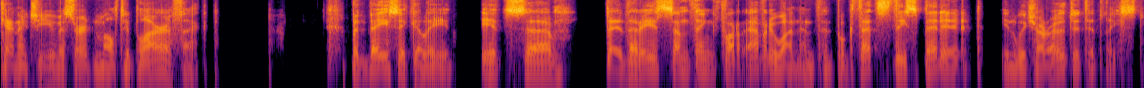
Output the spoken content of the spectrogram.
can achieve a certain multiplier effect. But basically, it's uh, th- there is something for everyone in the book. That's the spirit in which I wrote it, at least.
